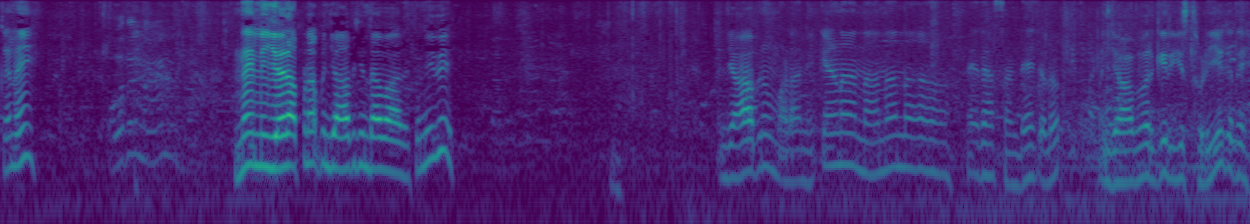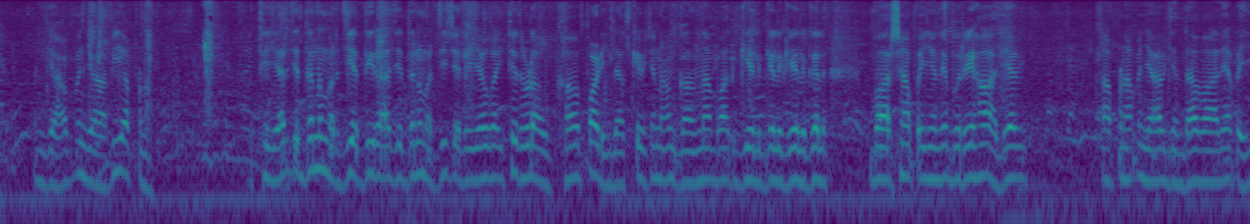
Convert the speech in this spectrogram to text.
ਕਿ ਨਹੀਂ? ਨਹੀਂ ਨਹੀਂ ਯਾਰ, ਆਪਣਾ ਪੰਜਾਬ ਜਿੰਦਾਬਾਦ, ਕਿ ਨਹੀਂ ਵੀ? ਪੰਜਾਬ ਨੂੰ ਮਾੜਾ ਨਹੀਂ ਕਹਿਣਾ, ਨਾ ਨਾ ਨਾ। ਇਹਦਾ ਸੰਡੇ ਚਲੋ। ਪੰਜਾਬ ਵਰਗੀ ਰੀਸ ਥੋੜੀ ਹੈ ਕਿਤੇ। ਪੰਜਾਬ ਪੰਜਾਬ ਹੀ ਆਪਣਾ। ਇੱਥੇ ਯਾਰ ਜਿੱਦਨ ਮਰਜ਼ੀ ਅੱਧੀ ਰਾਤ ਜਿੱਦਨ ਮਰਜ਼ੀ ਚਲੇ ਜਾਊਗਾ ਇੱਥੇ ਥੋੜਾ ਔਖਾ, ਪਹਾੜੀ ਇਲਾਕੇ ਵਿੱਚ ਨਾ ਗੱਲ ਨਾ ਬਾਤ, ਗਿਲ ਗਿਲ ਗਿਲ ਗਿਲ। ਬਾਰਿਸ਼ਾਂ ਪਈ ਜਾਂਦੇ ਬੁਰੇ ਹਾਲ ਆ ਵੀ। ਆਪਣਾ ਪੰਜਾਬ ਜਿੰਦਾਬਾਦ ਆ ਭਾਈ।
